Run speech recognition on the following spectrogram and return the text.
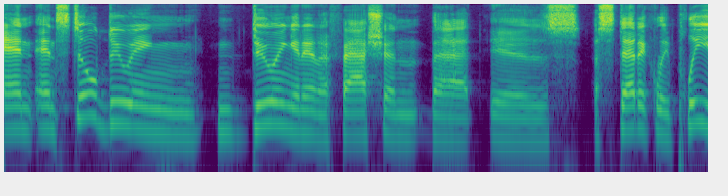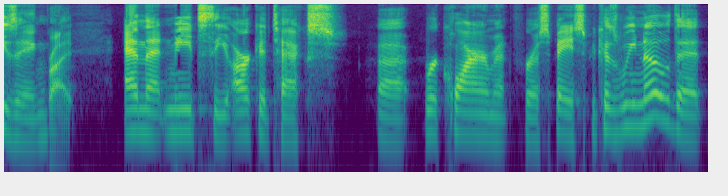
and and still doing doing it in a fashion that is aesthetically pleasing Right. and that meets the architect's uh, requirement for a space because we know that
